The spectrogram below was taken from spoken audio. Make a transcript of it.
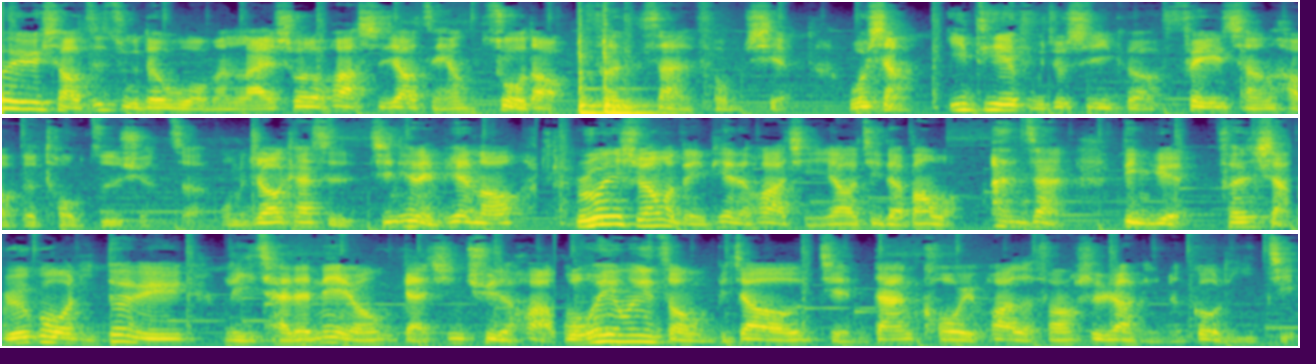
对于小资族的我们来说的话，是要怎样做到分散风险？我想 ETF 就是一个非常好的投资选择。我们就要开始今天的影片喽。如果你喜欢我的影片的话，请要记得帮我按赞、订阅、分享。如果你对于理财的内容感兴趣的话，我会用一种比较简单口语化的方式，让你能够理解。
